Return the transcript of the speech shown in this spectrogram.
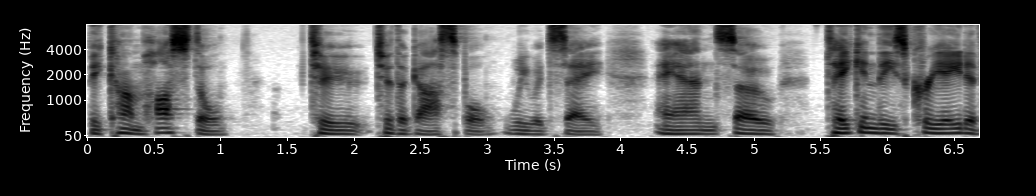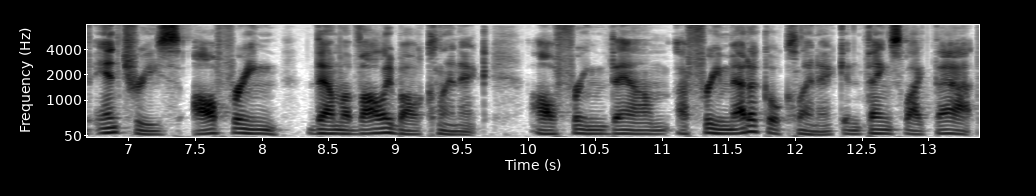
become hostile to to the gospel. We would say, and so taking these creative entries, offering them a volleyball clinic offering them a free medical clinic and things like that,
